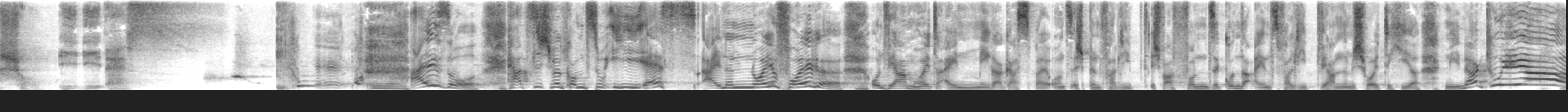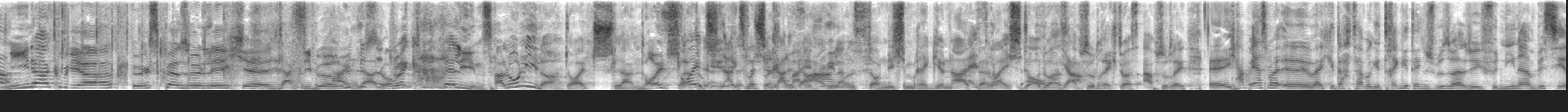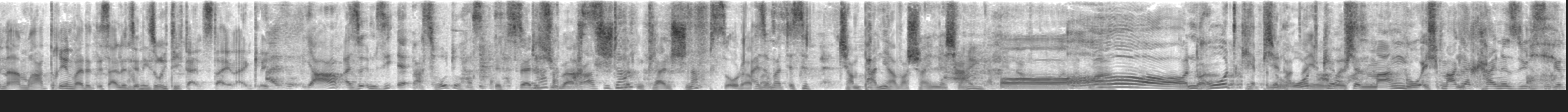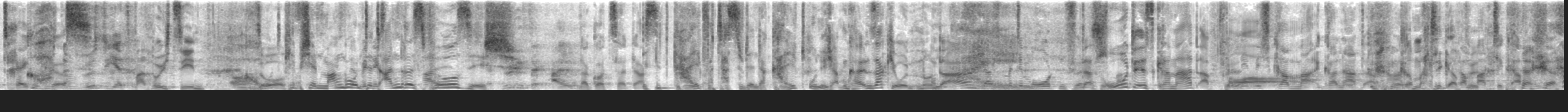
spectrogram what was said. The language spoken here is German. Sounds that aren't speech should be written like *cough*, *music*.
Show. IIS. Also, herzlich willkommen zu IIS, eine neue Folge. Und wir haben heute einen Megagast bei uns. Ich bin verliebt. Ich war von Sekunde eins verliebt. Wir haben nämlich heute hier Nina Queer. Nina Queer, höchstpersönlich äh, Danke die berühmteste. Drag Queen Berlins. Hallo Nina. Deutschland. Deutschland. Deutschland, Okay, wollte ich gerade mein sagen. Wir uns doch nicht im Regionalbereich Also, auf. Du hast Ja. absolut recht, du hast absolut recht. Äh, ich habe erstmal, äh, weil ich gedacht habe, getränketechnisch müssen wir natürlich für Nina ein bisschen am Rad drehen, weil das ist alles ja nicht so richtig dein Style eigentlich. Also, ja, also im Sie äh, Achso, du hast was Jetzt werde ich überrascht mit einem kleinen Schnaps oder Also, was? was ist das? Champagner wahrscheinlich, wa? Oh, ein Rotkäppchen. Ein. Rotkäppchen Mango. Ich mag ja keine süßen Getränke. Das wirst du jetzt mal durchziehen. Rotkäppchen Mango und das andere ist Pfirsich. Na Gott sei Dank. Ist das kalt? Was hast du denn da kalt? Und Ich habe einen kalten Sack hier unten und da, das mit dem roten für das rote ist Granatapfel. Nehme ich Grama Granatapfel. *laughs* Grammatikapfel. Grammatikapfel. *laughs*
